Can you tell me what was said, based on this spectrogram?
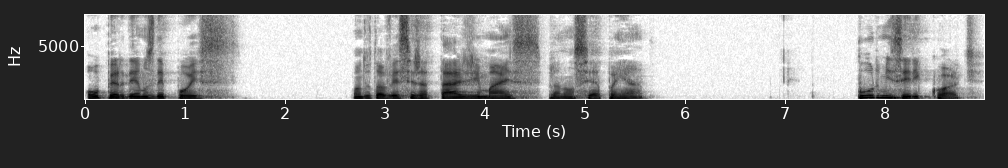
ou perdemos depois, quando talvez seja tarde demais para não ser apanhado. Por misericórdia,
